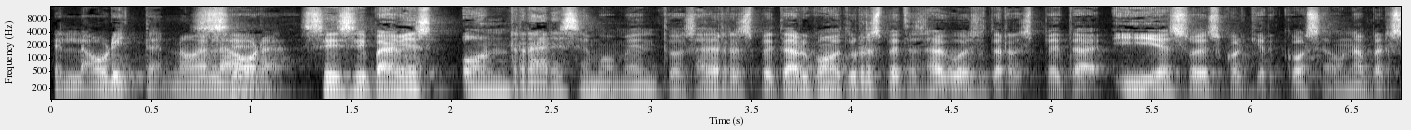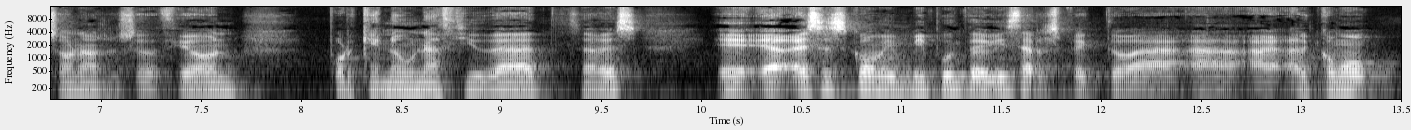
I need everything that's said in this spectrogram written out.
el ahorita, no el ahora. Sí, sí, para mí es honrar ese momento, ¿sabes? Respetar. Cuando tú respetas algo, eso te respeta. Y eso es cualquier cosa, una persona, una situación, ¿por qué no una ciudad? ¿Sabes? Eh, ese es como mi, mi punto de vista respecto a, a- a- a cómo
